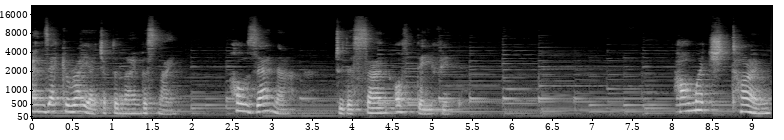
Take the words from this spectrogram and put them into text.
and Zechariah chapter 9, verse 9. Hosanna to the Son of David. How much time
